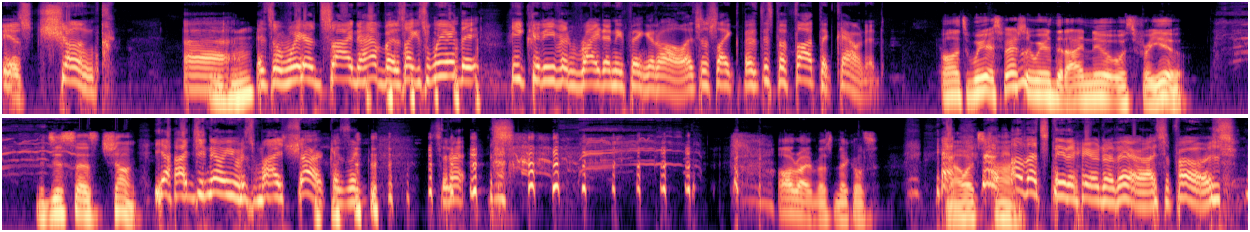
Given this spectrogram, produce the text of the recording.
is chunk. Uh, Mm-hmm. It's a weird sign to have, but it's like it's weird that he could even write anything at all. It's just like it's just the thought that counted. Well, it's weird, especially weird that I knew it was for you. It just says chunk. Yeah, how'd you know he was my shark? Is it? All right, Miss Nichols. Now it's oh, time. that's neither here nor there, I suppose.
